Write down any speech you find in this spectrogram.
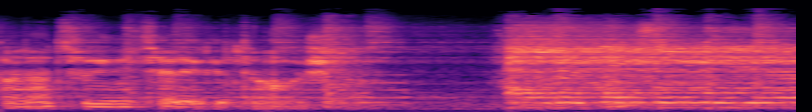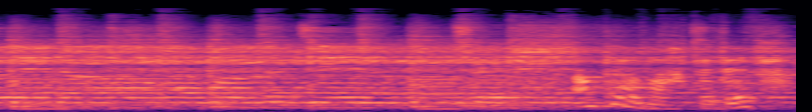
Palazzo in die Zelle getauscht. Un peu avare peut-être,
